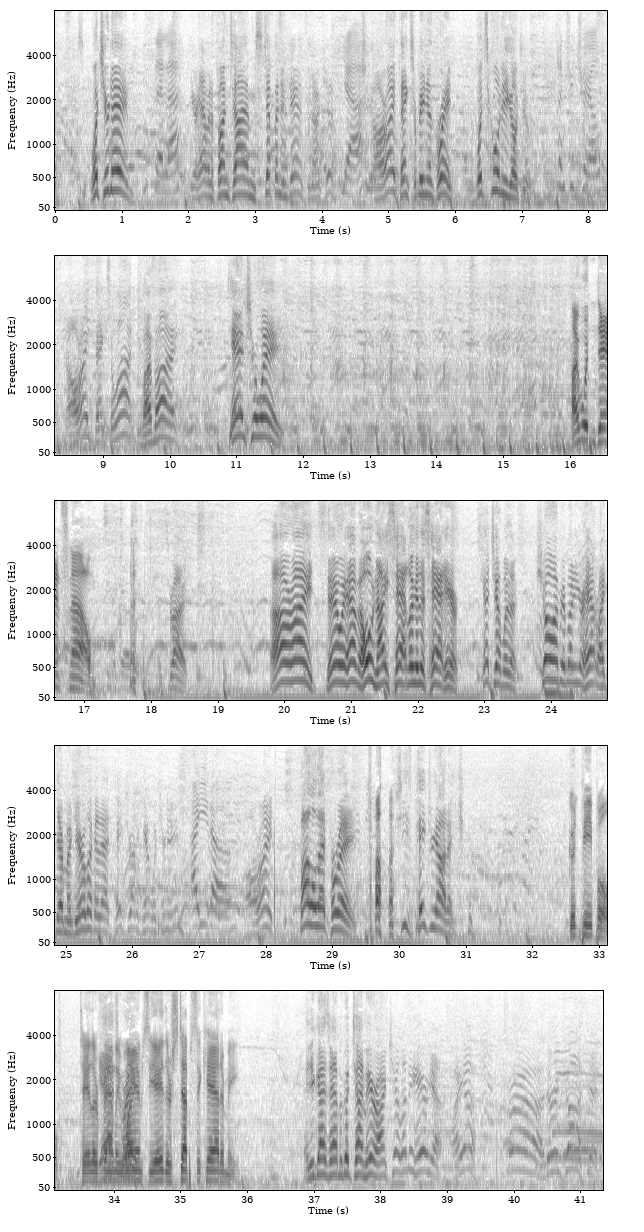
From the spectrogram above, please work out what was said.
what's your name? Stella. You're having a fun time stepping and dancing, aren't you? Yeah. All right, thanks for being in the parade. What school do you go to? Country Trails. All right, thanks a lot. Bye bye. Dance your way. I wouldn't dance now. That's right. All right, there we have it. Oh, nice hat. Look at this hat here. Catch up with it. Show everybody your hat right there, my dear. Look at that. Patriotic hat. What's your name? Aida. All right. Follow that parade. She's patriotic. Good people. Taylor Yeah, Family. YMCA, their Steps Academy. And you guys are having a good time here, aren't you? Let me hear you. Are you? Ah, they're exhausted.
